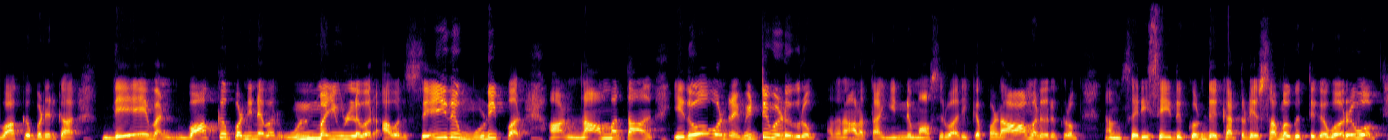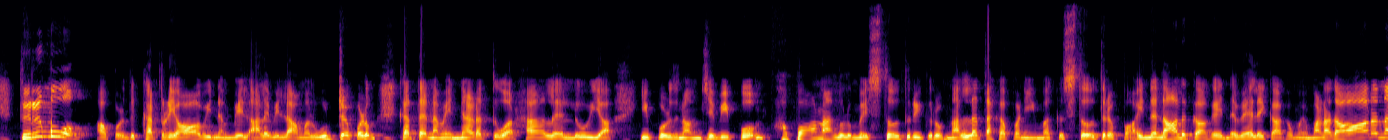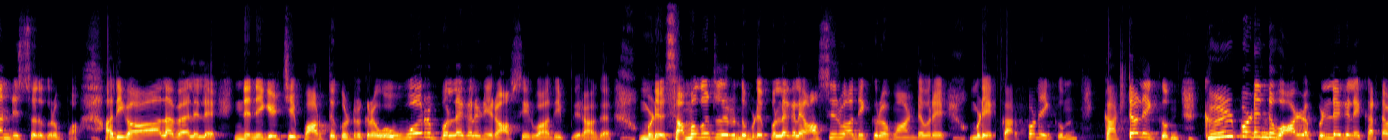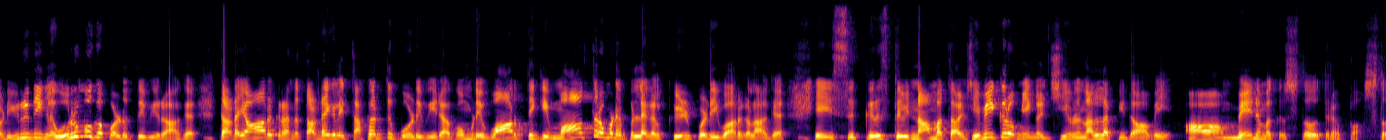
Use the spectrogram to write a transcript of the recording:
வாக்குப்படிருக்கார் தேவன் வாக்கு பண்ணினவர் உண்மையுள்ளவர். அவர் செய்து முடிப்பார். ஆனால் நாம தான் ஏதோ ஒன்றை விட்டு விடுகிறோம். அதனால தான் இன்னும் ஆசீர்வாதிக்கப்படாமல் இருக்கிறோம். நாம் சரி செய்து கொண்டு கர்த்தருடைய சமூகத்துக்கு வருவோம். திரும்புவோம். அப்பொழுது கர்த்தருடைய ஆவி நம்ம மேல் அளவில்லாமல் ஊற்றப்படும். கர்த்தர் நம்மை நடத்துவார். ஹால லூயா இப்பொழுது நாம் ஜெபிப்போம். அப்பா நாங்கள் உண்மை ஸ்தோத்திரிக்கிறோம். நல்ல தகப்பனை உமக்கு ஸ்தோத்திரப்பா. இந்த நாளுக்காக இந்த வேலைக்காக மனதார நன்றி சொல்கிறோம்ப்பா அதிகால வேலையில் இந்த நிகழ்ச்சி நிகழ்ச்சியை பார்த்து கொண்டிருக்கிற ஒவ்வொரு பிள்ளைகளை நீர் ஆசீர்வாதிப்பீராக. உம்முடைய சமூகத்திலிருந்து உம்முடைய பிள்ளைகளை ஆசீர்வாதிக்கிறோம் ஆண்டவரே. உம்முடைய கற்பனைக்கும் கட்டளைக்கும் கீழ்ப்படிந்து வாழ பிள்ளைகளை கர்த்தருடைய இறுதிகளை ஒருமுகப்படுத்துவீராக. தடையாக இருக்கிற அந்த தடைகளை தகர்த்து போடுவீராக. உம்முடைய வார்த்தைக்கு மாத்திரம் உடைய பிள்ளைகள் கீழ்ப்படிவார்களாக. ஏசு கிறிஸ்துவின் நாமத்தால் ஜெபிக்கிறோம். எங்கள் ஜீவன நல்ல பிதாவே. ஆமே நமக்கு ஸ்தோத்திரப்பா ஸ்தோ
